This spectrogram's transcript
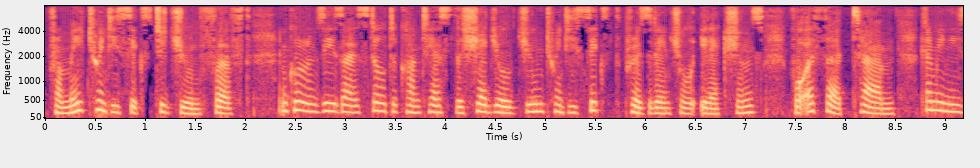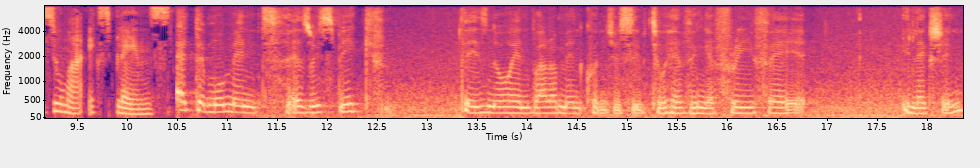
from May 26 to June 5th. Nkurunziza is still to contest the scheduled June 26th presidential elections for a third term. Dlamini Zuma explains. At the moment, as we there is no environment conducive to having a free, fair election.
